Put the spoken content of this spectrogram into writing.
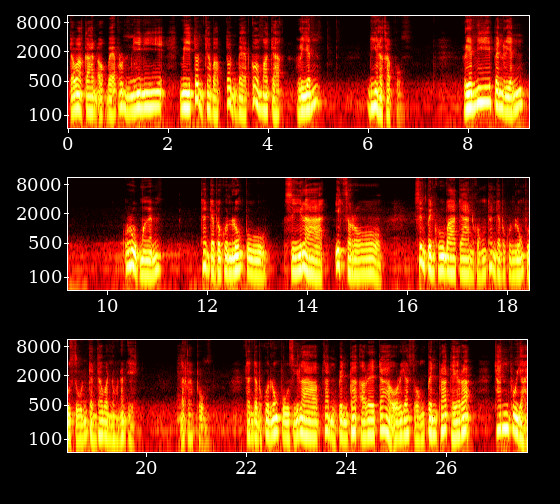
แต่ว่าการออกแบบรุ่นนี้นี้มีต้นฉบับต้นแบบก็มาจากเหรียญนี่แหละครับผม เหรียญนี้เป็นเหรียญ รูปเหมือน ท่านเจ้าประคุณหลวงปู่ศรีลาอิสโร ซึ่งเป็นครูบาอาจารย์ของท่านเจ้าประคุณหลวงปู่ศูนย์จันทวันโนนั่นเองนะครับผมท่านเจ้าประคุณหลวงปู่ศรีลาท่านเป็นพระอริยเจ้าอริยสงฆ์เป็นพระเถระชั้นผู้ใหญ่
